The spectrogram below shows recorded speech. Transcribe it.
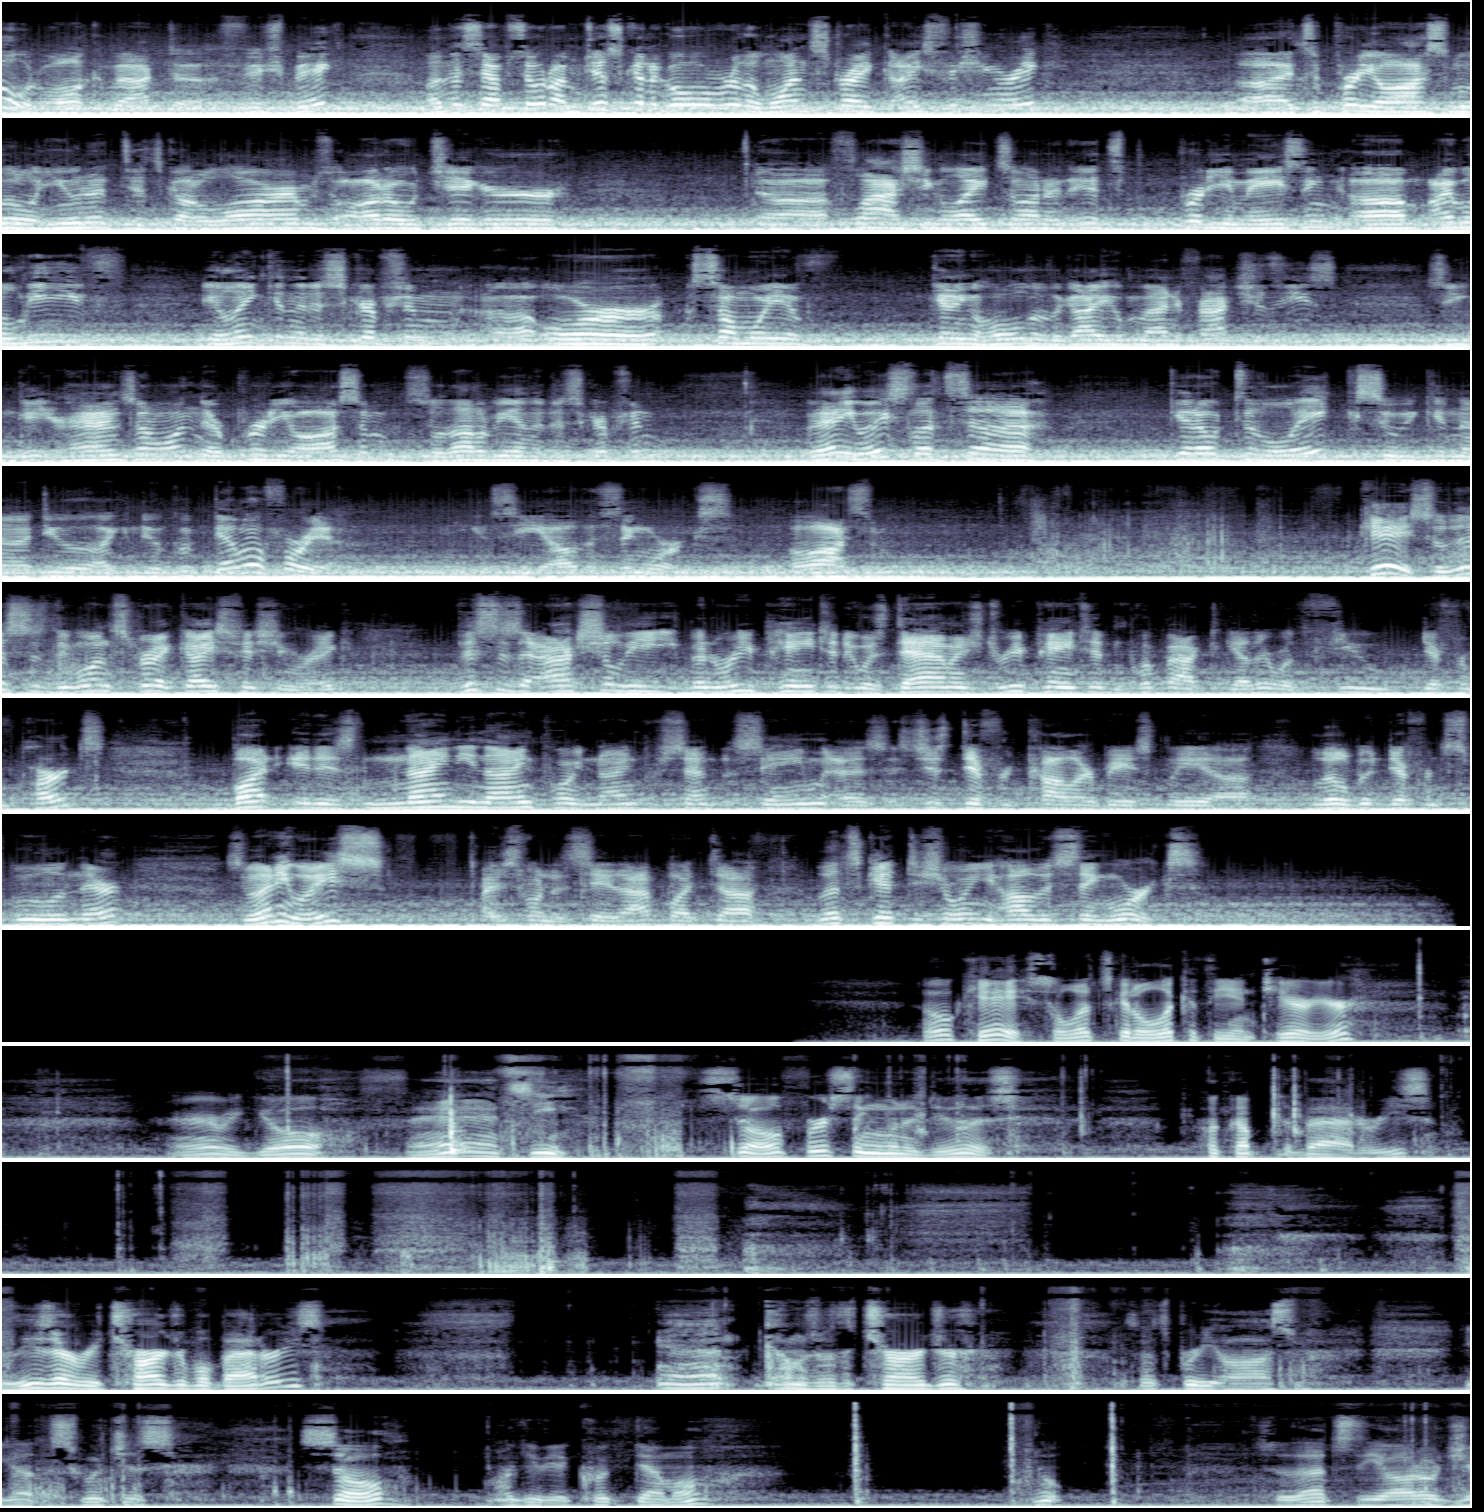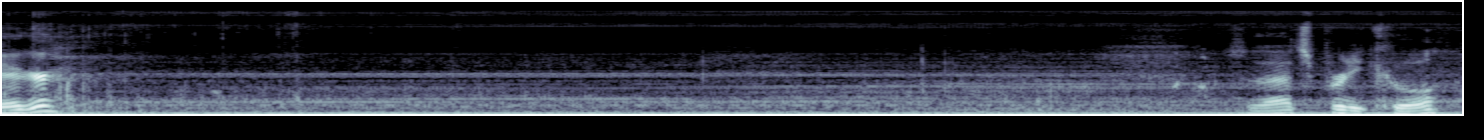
And welcome back to Fish Big. On this episode, I'm just going to go over the One Strike ice fishing rig. Uh, it's a pretty awesome little unit. It's got alarms, auto jigger, uh, flashing lights on it. It's pretty amazing. Um, I will leave a link in the description uh, or some way of getting a hold of the guy who manufactures these so you can get your hands on one. They're pretty awesome, so that'll be in the description. But anyways, let's uh, get out to the lake so we can uh, do, I can do a quick demo for you. You can see how this thing works. Awesome. Okay, so this is the One Strike ice fishing rig. This has actually been repainted. It was damaged, repainted, and put back together with a few different parts. But it is 99.9% .9 the same as it's just different color, basically a little bit different spool in there. So anyways, I just wanted to say that, but uh, let's get to showing you how this thing works. Okay, so let's get a look at the interior. There we go, fancy. So first thing I'm gonna do is hook up the batteries. So these are rechargeable batteries and comes with a charger. So it's pretty awesome. You got the switches. So I'll give you a quick demo. Nope. So that's the auto jigger. So that's pretty cool.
